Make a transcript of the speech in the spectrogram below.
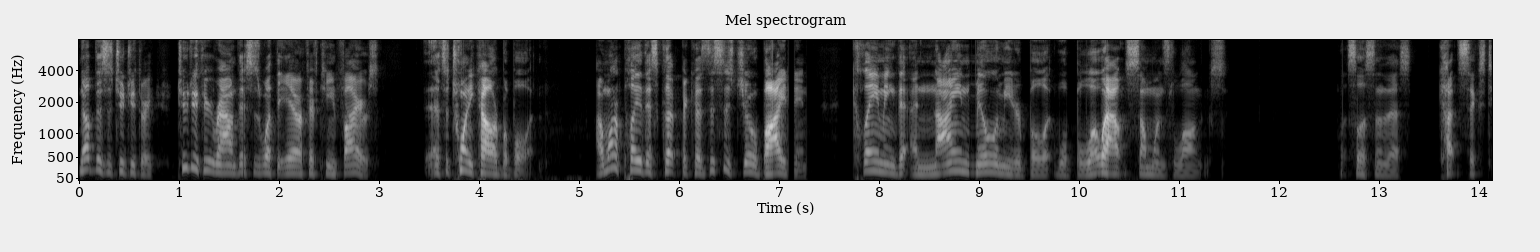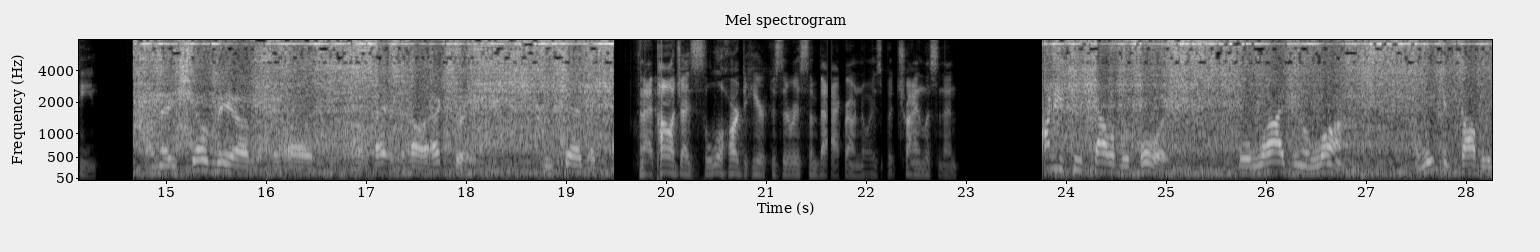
Nope, this is 223. 223 round. This is what the AR 15 fires. It's a 20 caliber bullet. I want to play this clip because this is Joe Biden claiming that a 9 millimeter bullet will blow out someone's lungs. Let's listen to this. Cut 16. And they showed me a, a, a, a X-ray. He said, and I apologize, it's a little hard to hear because there is some background noise, but try and listen in. 22 caliber bullet will lodge in the lung, and we can probably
